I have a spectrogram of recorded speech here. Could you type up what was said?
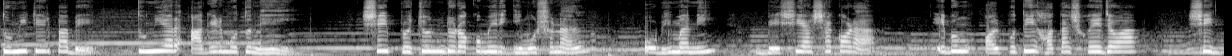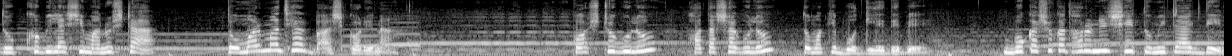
তুমি টের পাবে, তুমি আর আগের মতো নেই। সেই প্রচণ্ড রকমের ইমোশনাল অভিমানী, বেশি আশা করা এবং অল্পতেই হতাশ হয়ে যাওয়া সেই দুঃখবিলাসী মানুষটা তোমার মাঝে আর বাস করে না। কষ্টগুলো, হতাশাগুলো তোমাকে বদলে দেবে। বোকাশোকা ধরনের সেই তুমিটা একদিন,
